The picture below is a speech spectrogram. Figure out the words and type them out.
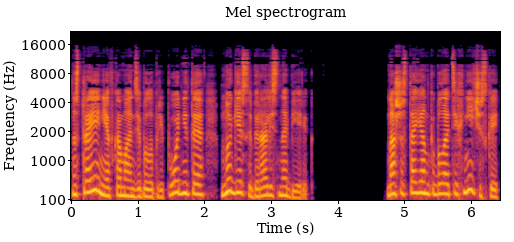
Настроение в команде было приподнятое, многие собирались на берег. Наша стоянка была технической,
